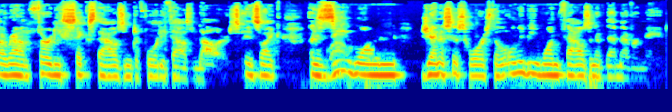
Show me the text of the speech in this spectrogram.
around thirty six thousand to forty thousand dollars. It's like a Z one Genesis horse. There'll only be one thousand of them ever made.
